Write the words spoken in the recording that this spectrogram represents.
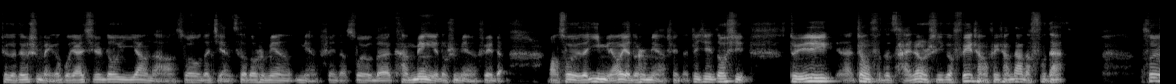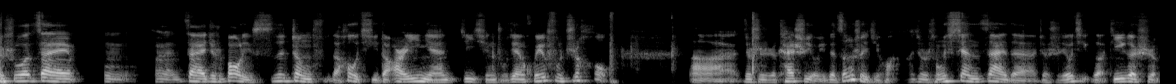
这个都是每个国家其实都一样的啊，所有的检测都是免免费的，所有的看病也都是免费的，啊，所有的疫苗也都是免费的，这些东西对于呃政府的财政是一个非常非常大的负担。所以说，在嗯嗯，在就是鲍里斯政府的后期到二一年疫情逐渐恢复之后。啊，就是开始有一个增税计划，就是从现在的就是有几个，第一个是，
